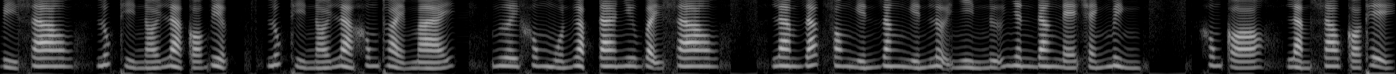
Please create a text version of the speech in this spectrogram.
Vì sao? Lúc thì nói là có việc, lúc thì nói là không thoải mái. Ngươi không muốn gặp ta như vậy sao? Lam Giác Phong nghiến răng nghiến lợi nhìn nữ nhân đang né tránh mình. Không có, làm sao có thể?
